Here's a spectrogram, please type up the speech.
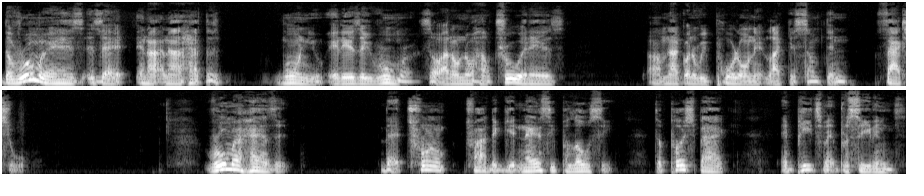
The rumor is is that and I and I have to warn you, it is a rumor, so I don't know how true it is. I'm not going to report on it like it's something factual. Rumor has it that Trump tried to get Nancy Pelosi to push back impeachment proceedings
